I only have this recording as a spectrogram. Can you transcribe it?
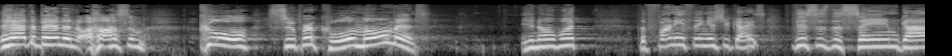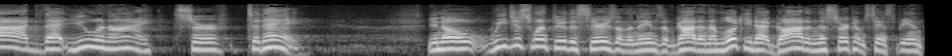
It had to have been an awesome, cool, super cool moment. You know what? The funny thing is, you guys, this is the same God that you and I serve today. You know, we just went through this series on the names of God, and I'm looking at God in this circumstance being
